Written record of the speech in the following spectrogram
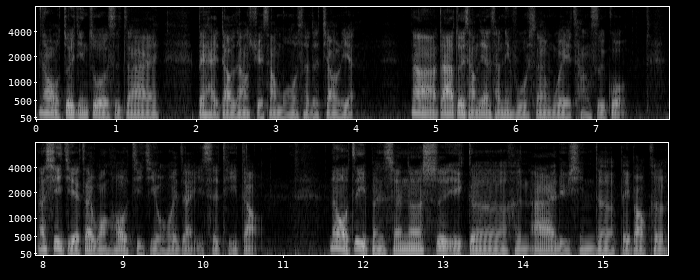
那我最近做的是在北海道当雪上摩托车的教练。那大家最常见的餐厅服务生我也尝试过。那细节在往后几集我会再一次提到。那我自己本身呢是一个很爱旅行的背包客，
